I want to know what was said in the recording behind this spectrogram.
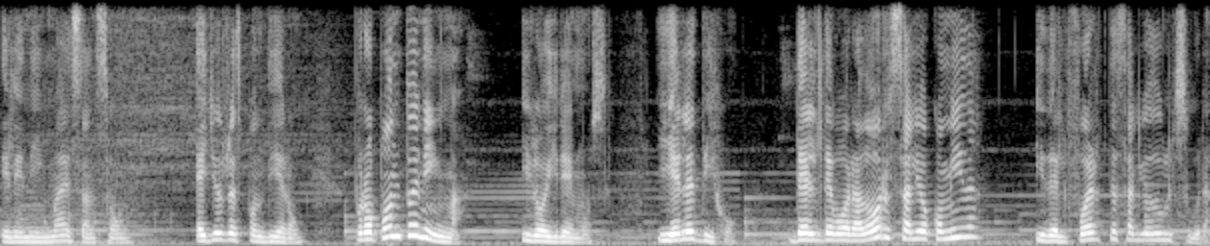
el enigma de Sansón. Ellos respondieron, propon tu enigma y lo oiremos. Y él les dijo, del devorador salió comida y del fuerte salió dulzura.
